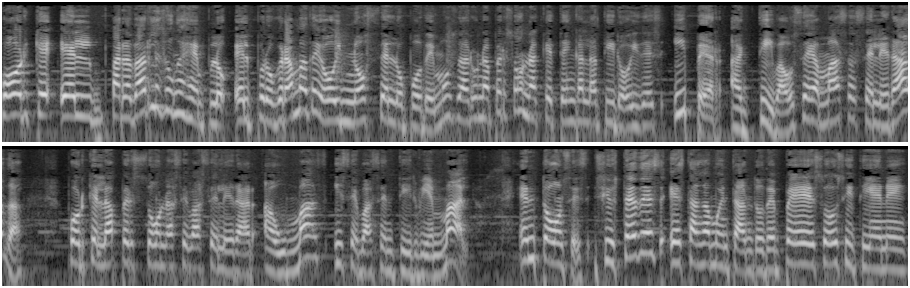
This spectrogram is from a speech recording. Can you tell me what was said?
porque el, para darles un ejemplo, el programa de hoy no se lo podemos dar a una persona que tenga la tiroides hiperactiva, o sea, más acelerada, porque la persona se va a acelerar aún más y se va a sentir bien mal. Entonces, si ustedes están aumentando de peso, si tienen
